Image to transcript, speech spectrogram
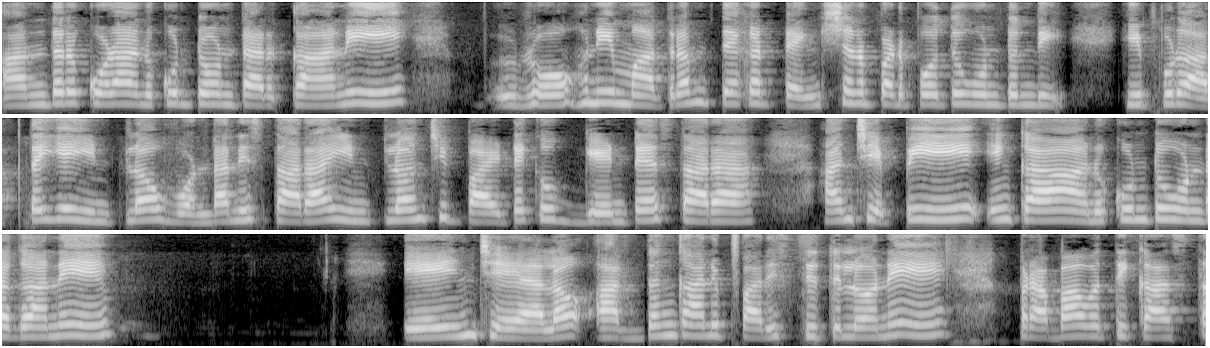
అందరూ కూడా అనుకుంటూ ఉంటారు. కానీ రోహిణి మాత్రం తెగ టెన్షన్ పడిపోతూ ఉంటుంది. ఇప్పుడు అత్తయ్య ఇంట్లో ఉండనిస్తారా ఇంట్లోంచి బయటకు గెంటేస్తారా? అని చెప్పి ఇంకా అనుకుంటూ ఉండగానే ఏం చేయాలో అర్థం కాని పరిస్థితిలోనే ప్రభావతి కాస్త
